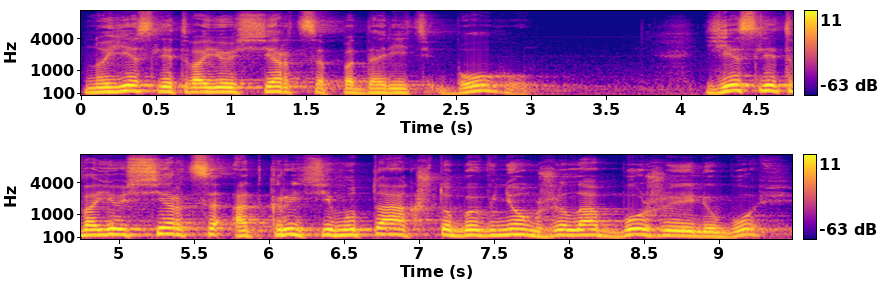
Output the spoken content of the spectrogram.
Но если твое сердце подарить Богу, если твое сердце открыть Ему так, чтобы в нем жила Божия любовь,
